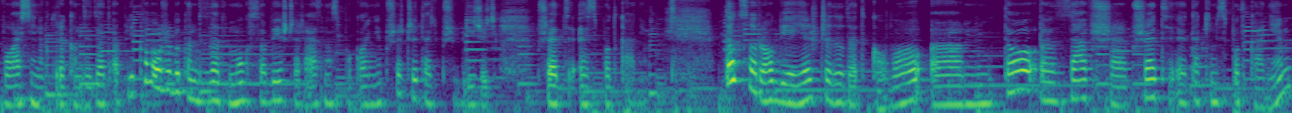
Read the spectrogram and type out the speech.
właśnie, na które kandydat aplikował, żeby kandydat mógł sobie jeszcze raz na spokojnie przeczytać, przybliżyć przed e, spotkaniem. To, co robię jeszcze dodatkowo, to zawsze przed e, takim spotkaniem,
